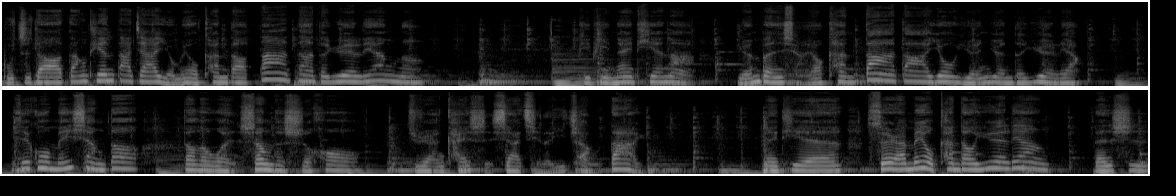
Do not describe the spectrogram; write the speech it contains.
不知道当天大家有没有看到大大的月亮呢？皮皮那天呐。原本想要看大大又圆圆的月亮，结果没想到到了晚上的时候，居然开始下起了一场大雨。那天虽然没有看到月亮，但是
